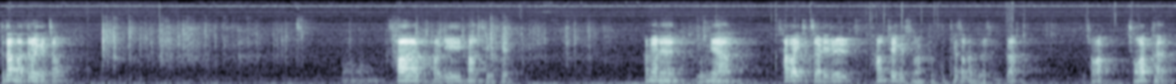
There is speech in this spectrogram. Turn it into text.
그 다음 만들어야겠죠? 어, 4 곱하기 카운트 이렇게 하면은 용량 4바이트짜리를 카운트의 개수만큼 곱해서 만들어주니까 정확, 정확한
